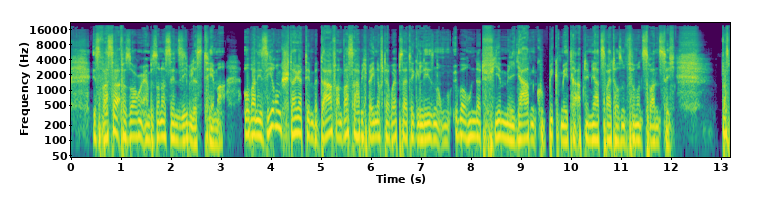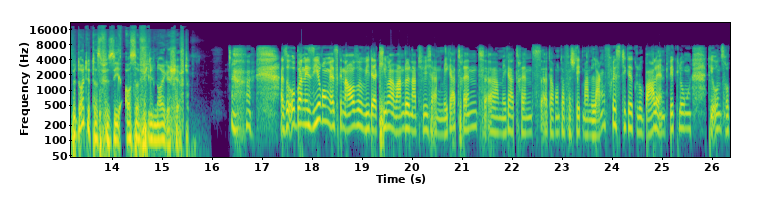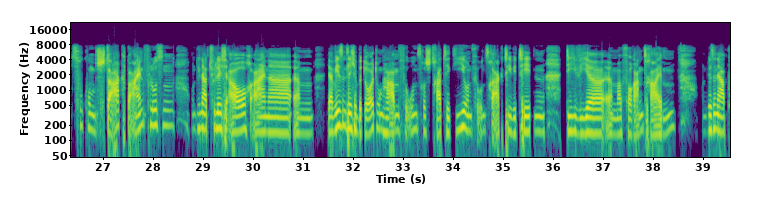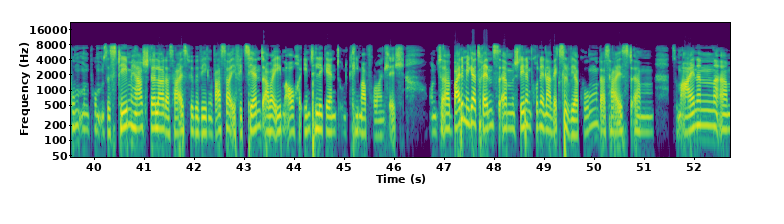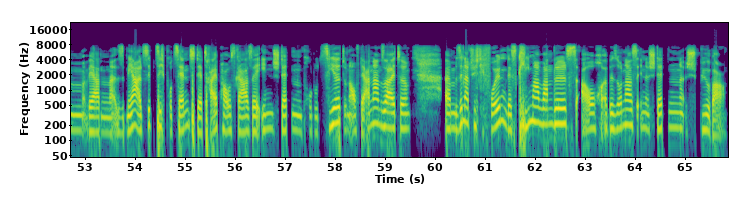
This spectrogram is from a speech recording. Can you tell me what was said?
ist Wasserversorgung ein besonders sensibles Thema. Urbanisierung steigert den Bedarf an Wasser, habe ich bei Ihnen auf der Webseite gelesen, um über 104 Milliarden Kubikmeter ab dem Jahr 2025. Was bedeutet das für Sie außer viel Neugeschäft? Also Urbanisierung ist genauso wie der Klimawandel natürlich ein Megatrend. Äh, Megatrends, äh, darunter versteht man langfristige globale Entwicklungen, die unsere Zukunft stark beeinflussen und die natürlich auch eine ähm, ja, wesentliche Bedeutung haben für unsere Strategie und für unsere Aktivitäten, die wir ähm, vorantreiben. Und wir sind ja Pumpen- und Pumpensystemhersteller. Das heißt, wir bewegen Wasser effizient, aber eben auch intelligent und klimafreundlich. Und äh, beide Megatrends ähm, stehen im Grunde in einer Wechselwirkung. Das heißt, ähm, zum einen ähm, werden mehr als 70 Prozent der Treibhausgase in Städten produziert und auf der anderen Seite ähm, sind natürlich die Folgen des Klimawandels auch äh, besonders in Städten spürbar.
